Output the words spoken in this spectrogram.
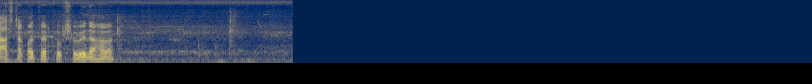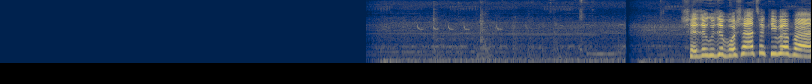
কাজটা করতে খুব সুবিধা হবে। সেজে গুজে বসে আছো? কি ব্যাপার?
